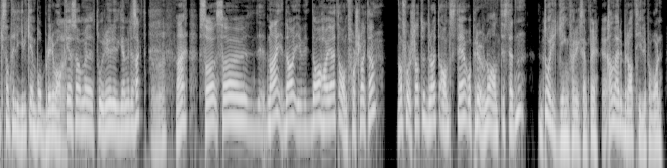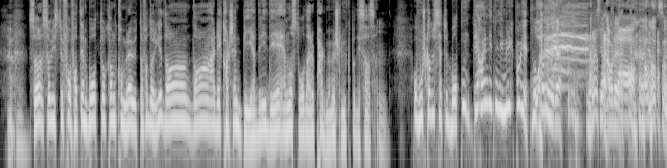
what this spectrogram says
ikke det ligger ikke en bobler i vaket, som eh, Tore Rydgen ville sagt. Nei, så, så Nei, da, da har jeg et annet forslag til han. Da foreslår jeg at du drar et annet sted og prøver noe annet isteden. Dorging, for eksempel, Ja. kan være bra tidlig på våren. Så, så hvis du får fatt i en båt og kan komme deg ut og få dorge, da, da er det kanskje en bedre idé enn å stå der og pælme med sluk på disse, altså. Mm. Og hvor skal du sette ut båten? Det har jeg en liten limerick på, gitt. Nå skal vi høre. Ja, var det. Altså.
